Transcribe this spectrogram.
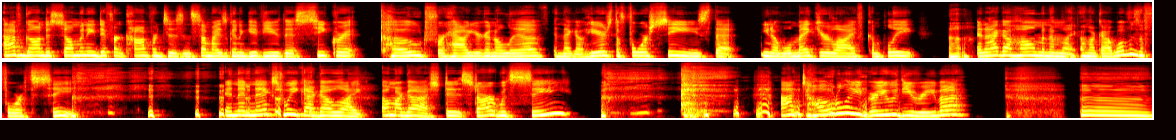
I've gone to so many different conferences, and somebody's going to give you this secret code for how you're going to live. And they go, here's the four C's that, you know, will make your life complete. Uh-huh. And I go home and I'm like, oh my God, what was the fourth C? and then next week I go like, oh my gosh, did it start with C? I totally agree with you, Reba. Uh,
